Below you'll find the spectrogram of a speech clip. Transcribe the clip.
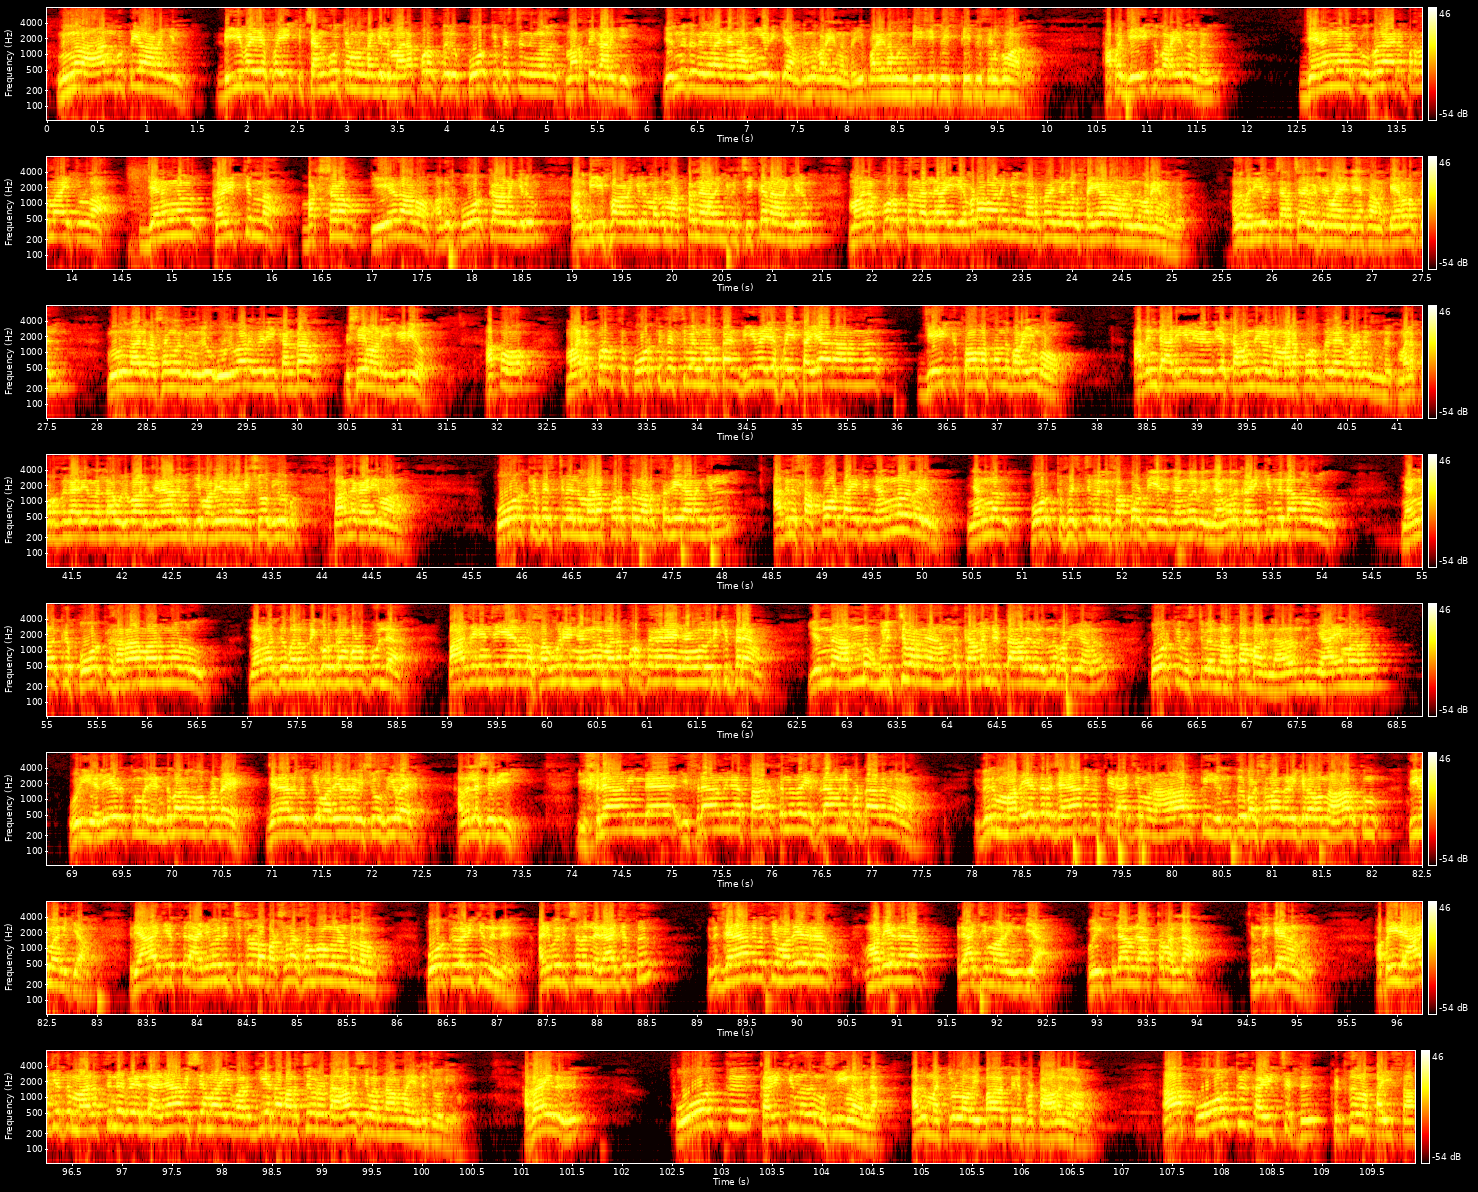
നിങ്ങൾ ആൺകുട്ടികളാണെങ്കിൽ ഡിവൈഎഫ്ഐക്ക് ചങ്കൂറ്റമുണ്ടെങ്കിൽ മലപ്പുറത്ത് ഒരു പോർക്ക് ഫെസ്റ്റ് നിങ്ങൾ നടത്തി കാണിക്കി. എന്നിട്ട് നിങ്ങളെ ഞങ്ങൾ അംഗീകരിക്കാം എന്ന് പറയുന്നുണ്ട്. ഈ പറയുന്ന മുൻ D G P T P Senkumar. അപ്പൊ ജയിക്ക് പറയുന്നുണ്ട് ജനങ്ങൾക്ക് ഉപകാരപ്രദമായിട്ടുള്ള ജനങ്ങൾ കഴിക്കുന്ന ഭക്ഷണം ഏതാണോ? അത് പോർക്കാണെങ്കിലും അത് ബീഫാണെങ്കിലും അത് മട്ടൻ ആണെങ്കിലും ചിക്കൻ ആണെങ്കിലും മലപ്പുറത്തെന്നല്ല എവിടെ വേണമെങ്കിലും നടത്താൻ ഞങ്ങൾ തയ്യാറാണ് എന്ന് പറയുന്നുണ്ട്. അത് വലിയൊരു ചർച്ചാ വിഷയമായ കേസാണ്. കേരളത്തിൽ മൂന്ന് നാല് വർഷങ്ങൾക്ക് മുമ്പ് ഒരു ഒരുപാട് പേര് ഈ കണ്ട വിഷയമാണ് ഈ വീഡിയോ. അപ്പോ മലപ്പുറത്ത് പോർക്ക് ഫെസ്റ്റിവൽ നടത്താൻ ഡിവൈഎഫ്ഐ തയ്യാറാണെന്ന് ജെയ്ക്ക് തോമസ് എന്ന് പറയുമ്പോ അതിന്റെ അടിയിൽ എഴുതിയ കമന്റുകളുടെ മലപ്പുറത്തുകാർ പറഞ്ഞിട്ടുണ്ട്. മലപ്പുറത്തുകാർ എന്നല്ല ഒരുപാട് ജനാധിപത്യ മതേതര വിശ്വാസികൾ പറഞ്ഞ കാര്യമാണ്. പോർക്ക് ഫെസ്റ്റിവൽ മലപ്പുറത്ത് നടത്തുകയാണെങ്കിൽ അതിന് സപ്പോർട്ടായിട്ട് ഞങ്ങൾ വരും. ഞങ്ങൾ പോർക്ക് ഫെസ്റ്റിവലിന് സപ്പോർട്ട് ചെയ്ത് ഞങ്ങൾ വരും. ഞങ്ങൾ കഴിക്കുന്നില്ല എന്നുള്ളൂ. ഞങ്ങൾക്ക് പോർക്ക് ഹറാമാണെന്നുള്ളൂ. ഞങ്ങൾക്ക് വിളമ്പി കൊടുക്കാൻ കുഴപ്പമില്ല. പാചകം ചെയ്യാനുള്ള സൗകര്യം ഞങ്ങൾ മലപ്പുറത്തുകാരായ ഞങ്ങൾ ഒരുക്കി തരാം എന്ന് അന്ന് വിളിച്ചു പറഞ്ഞ അന്ന് കമന്റ് ഇട്ട ആളുകൾ എന്ന് പറയാണ് പോർക്ക് ഫെസ്റ്റിവൽ നടത്താൻ പാടില്ല. അതെന്ത് ന്യായമാണ്? ഒരു എലിയെടുക്കുമ്പോൾ രണ്ടു ഭാഗം നോക്കണ്ടേ? ജനാധിപത്യ മതേതര വിശ്വാസികളെ. അതല്ല ശരി. ഇസ്ലാമിന്റെ ഇസ്ലാമിനെ തകർക്കുന്നത് ഇസ്ലാമിൽപ്പെട്ട ആളുകളാണ്. ഇതൊരു മതേതര ജനാധിപത്യ രാജ്യമാണ്. ആർക്ക് എന്ത് ഭക്ഷണം കഴിക്കണമെന്ന് ആർക്കും തീരുമാനിക്കാം. രാജ്യത്തിൽ അനുവദിച്ചിട്ടുള്ള ഭക്ഷണ സംഭവങ്ങളുണ്ടല്ലോ. പോർക്ക് കഴിക്കുന്നില്ലേ? അനുവദിച്ചതല്ല രാജ്യത്ത്? ഇത് ജനാധിപത്യ മതേതര മതേതര രാജ്യമാണ് ഇന്ത്യ. ഒരു ഇസ്ലാം രാഷ്ട്രമല്ല. ചിന്തിക്കാനുണ്ട്. അപ്പൊ ഈ രാജ്യത്ത് മതത്തിന്റെ പേരിൽ അനാവശ്യമായി വർഗീയത പറിച്ചവരുടെ ആവശ്യം എന്താണെന്ന എന്റെ ചോദ്യം. അതായത് പോർക്ക് കഴിക്കുന്നത് മുസ്ലിങ്ങളല്ല. അത് മറ്റുള്ള വിഭാഗത്തിൽപ്പെട്ട ആളുകളാണ്. ആ പോർക്ക് കഴിച്ചിട്ട് കിട്ടുന്ന പൈസ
